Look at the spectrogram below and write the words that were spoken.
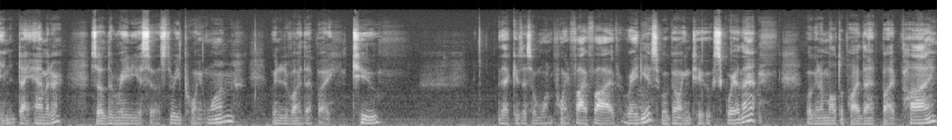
in diameter. So the radius so is 3.1. We're going to divide that by 2 that gives us a 1.55 radius. We're going to square that. We're going to multiply that by pi.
